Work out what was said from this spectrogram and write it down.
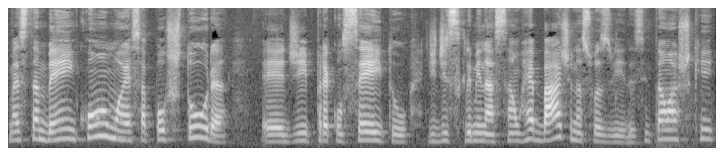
mas também como essa postura é, de preconceito, de discriminação rebate nas suas vidas. Então, acho que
